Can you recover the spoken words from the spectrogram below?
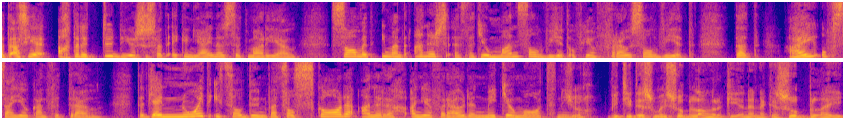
Dat as jy agter 'n toedeur soos wat ek en jy nou sit Mario, saam met iemand anders is, dat jou man sal weet of jou vrou sal weet dat hy of sy jou kan vertrou. Dat jy nooit iets sal doen wat sal skade aanrig aan jou verhouding met jou maat nie. So, weet jy, dis vir my so belangrik hier en ek is so bly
